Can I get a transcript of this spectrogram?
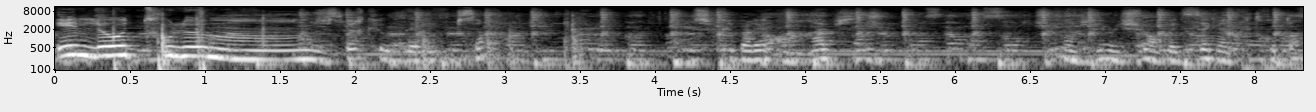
Hello tout le monde. J'espère que vous allez bien. Je suis préparée en rapide. Enfin, je fais mes cheveux en fait, c'est ça qui m'a pris trop de temps.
